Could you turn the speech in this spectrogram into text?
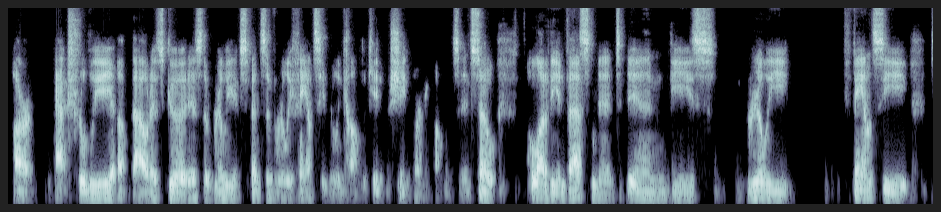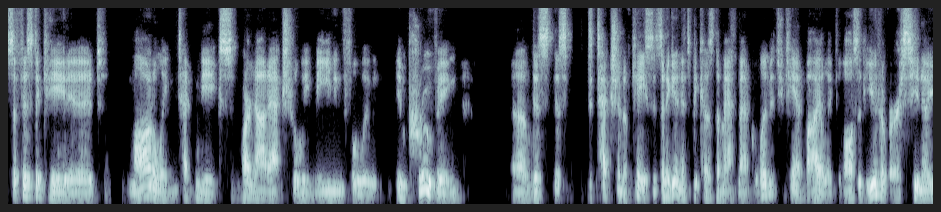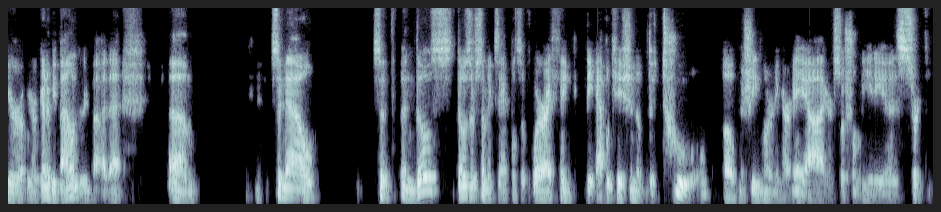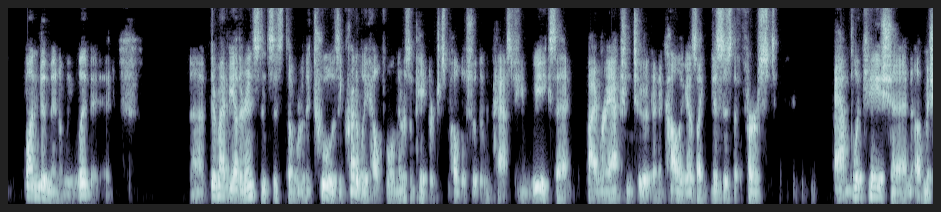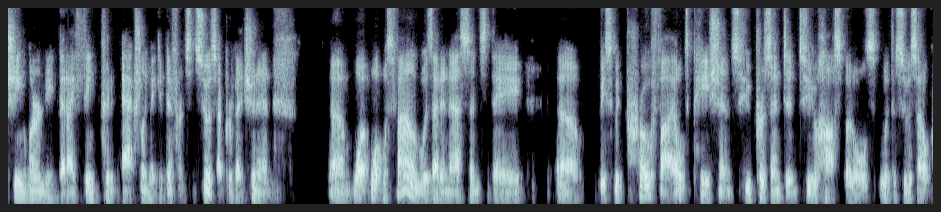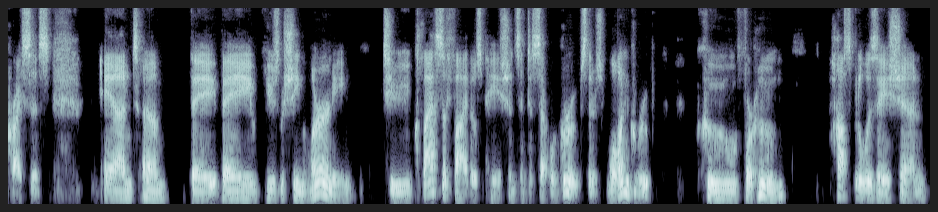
are actually about as good as the really expensive, really fancy, really complicated machine learning models. And so a lot of the investment in these really fancy, sophisticated modeling techniques are not actually meaningfully improving uh, this this detection of cases. And again, it's because the mathematical limits. You can't violate the laws of the universe. You know, you're you're going to be boundaried by that. Um, so now, so and those those are some examples of where I think the application of the tool of machine learning or AI or social media is sort of fundamentally limited. Uh, there might be other instances though where the tool is incredibly helpful. And there was a paper just published within the past few weeks that by reaction to it and a colleague, I was like, this is the first application of machine learning that I think could actually make a difference in suicide prevention. And um, what what was found was that in essence they uh, basically profiled patients who presented to hospitals with a suicidal crisis, and um, they they used machine learning to classify those patients into several groups. There's one group who for whom hospitalization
